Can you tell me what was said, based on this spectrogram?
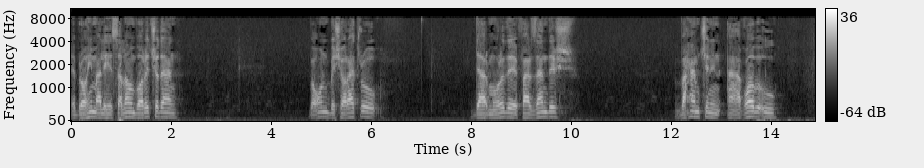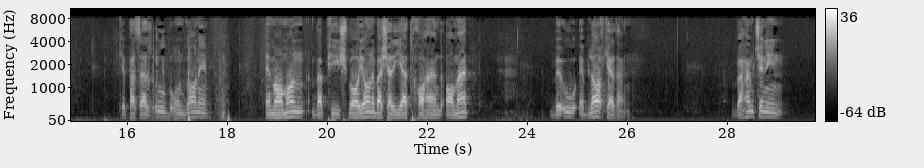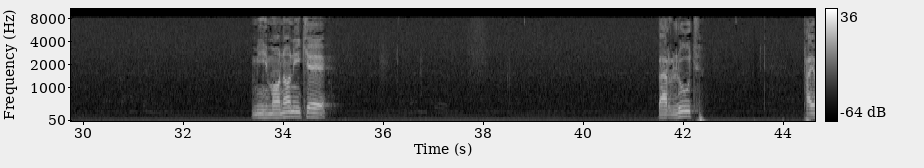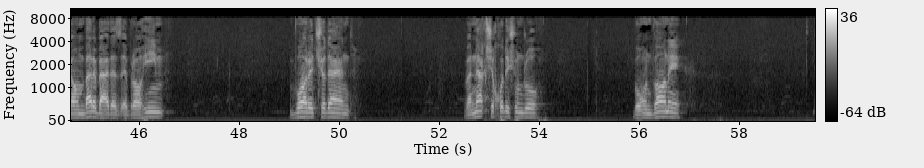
ابراهیم علیه السلام وارد شدند و اون بشارت رو در مورد فرزندش و همچنین اعقاب او که پس از او به عنوان امامان و پیشوایان بشریت خواهند آمد به او ابلاغ کردند. و همچنین میهمانانی که بر لوط پیامبر بعد از ابراهیم وارد شدند و نقش خودشون رو به عنوان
